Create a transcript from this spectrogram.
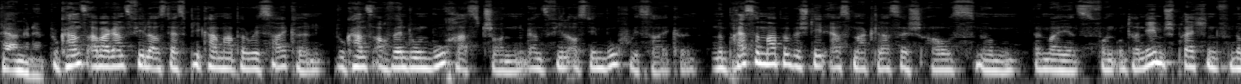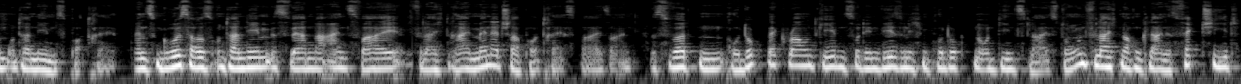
Sehr angenehm. Du kannst aber ganz viel aus der Speaker-Mappe recyceln. Du kannst auch, wenn du ein Buch hast, schon ganz viel aus dem Buch recyceln. Eine Pressemappe besteht erstmal klassisch aus einem, wenn wir jetzt von Unternehmen sprechen, von einem Unternehmensporträt. Wenn es ein größeres Unternehmen ist, werden da ein, zwei, vielleicht drei Manager-Porträts bei sein. Es wird ein Produkt-Background geben zu den wesentlichen Produkten und Dienstleistungen und vielleicht noch ein kleines Factsheet,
